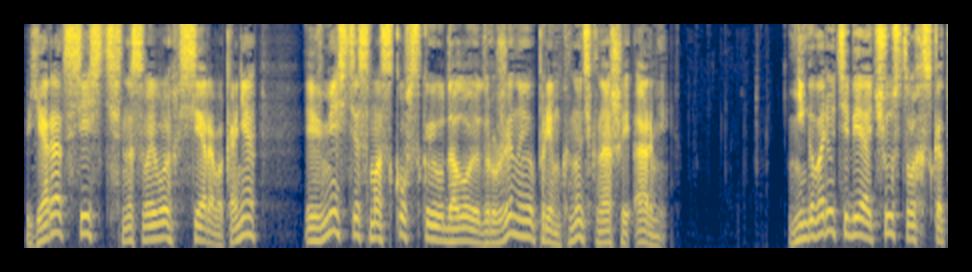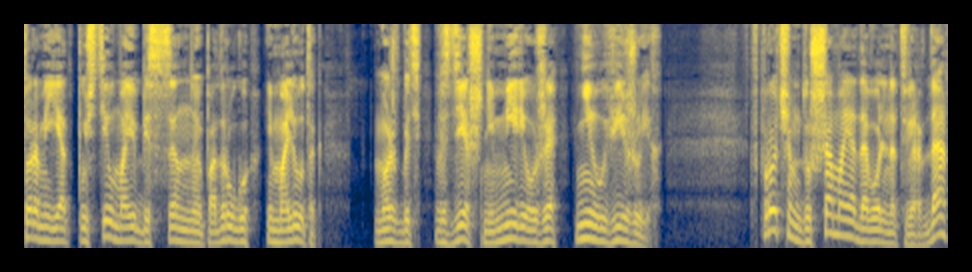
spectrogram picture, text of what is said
Я рад сесть на своего серого коня и вместе с московской удалою дружиной примкнуть к нашей армии. Не говорю тебе о чувствах, с которыми я отпустил мою бесценную подругу и малюток. Может быть, в здешнем мире уже не увижу их. Впрочем, душа моя довольно тверда,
